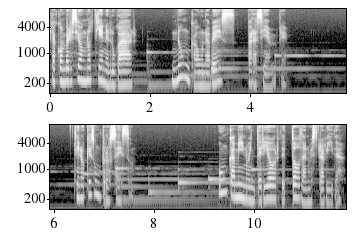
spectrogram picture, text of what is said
La conversión no tiene lugar nunca una vez para siempre, sino que es un proceso, un camino interior de toda nuestra vida.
